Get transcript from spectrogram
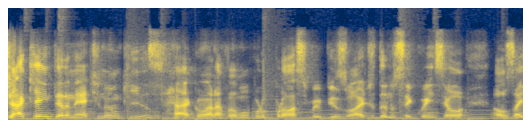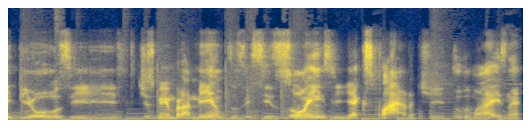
já que a internet não quis, agora vamos para o próximo episódio, dando sequência ao, aos IPOs e desmembramentos e cisões e ex-part e tudo mais, né?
